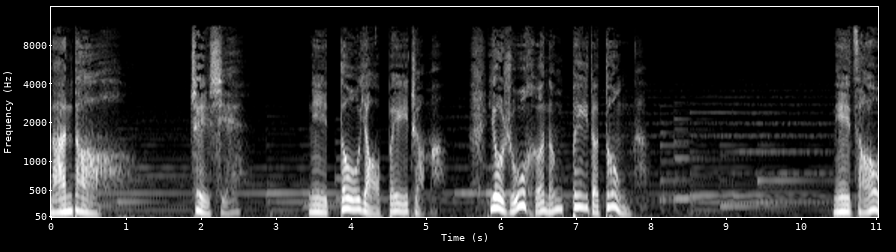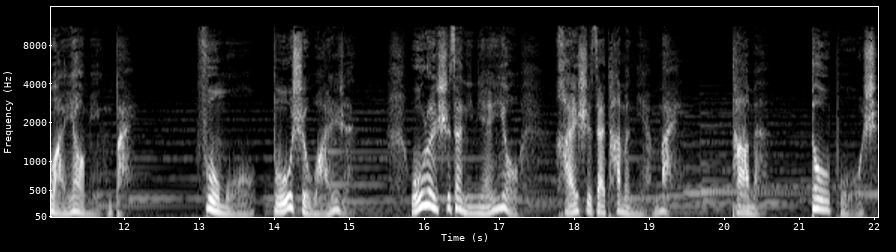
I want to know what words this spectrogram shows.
难道这些你都要背着吗？又如何能背得动呢？你早晚要明白，父母不是完人，无论是在你年幼，还是在他们年迈，他们都不是。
